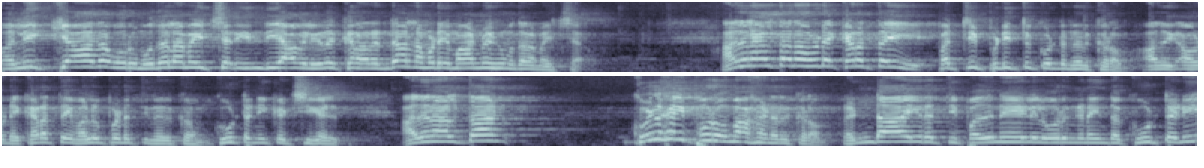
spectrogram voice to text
பலிக்காத ஒரு முதலமைச்சர் இந்தியாவில் இருக்கிறார் என்றால் நம்முடைய மாண்புமிகு முதலமைச்சர். அதனால் தான் அவருடைய கரத்தை பற்றி பிடித்து கொண்டு நிற்கிறோம். அது அவருடைய கரத்தை வலுப்படுத்தி நிற்கிறோம். கூட்டணி கட்சிகள் அதனால் தான் கொள்கை பூர்வமாக நிற்கிறோம். ரெண்டாயிரத்தி பதினேழில் ஒருங்கிணைந்த கூட்டணி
